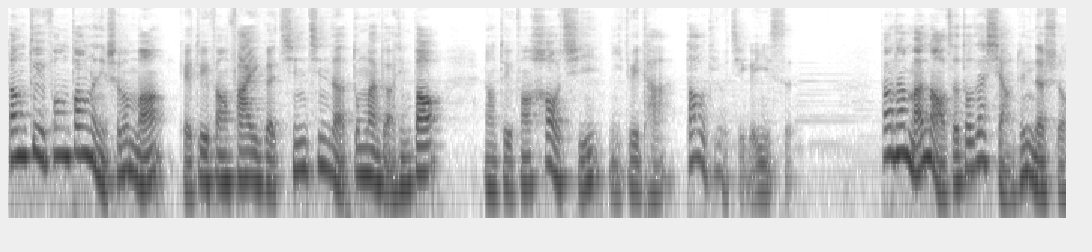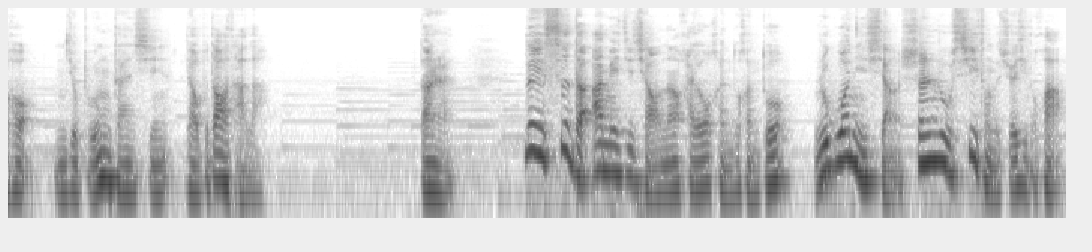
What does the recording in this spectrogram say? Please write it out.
当对方帮了你什么忙，给对方发一个亲亲的动漫表情包。让对方好奇你对他到底有几个意思。当他满脑子都在想着你的时候，你就不用担心聊不到他了。当然，类似的暧昧技巧呢还有很多很多。如果你想深入系统的学习的话，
